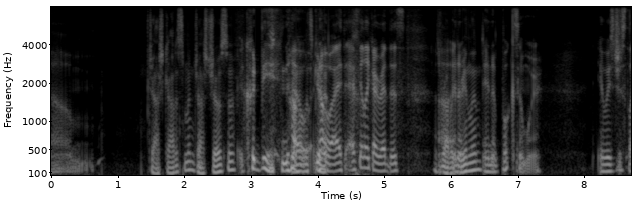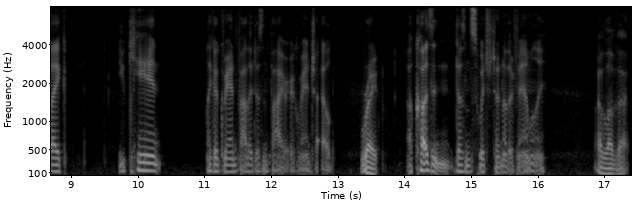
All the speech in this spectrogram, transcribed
Um, Josh Gottesman, Josh Joseph. it could be no, give no. I, I feel like I read this uh, in, a, in a book somewhere. It was just like you can't, like a grandfather doesn't fire a grandchild. Right. A cousin doesn't switch to another family. I love that.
